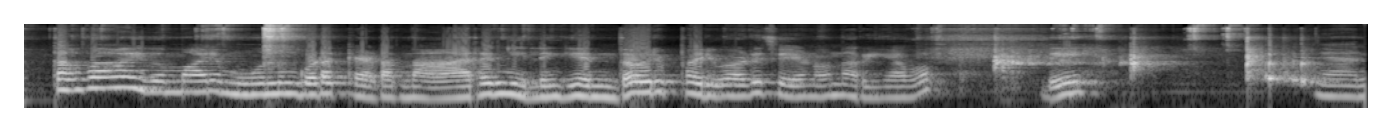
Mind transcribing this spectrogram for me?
അഥവാ ഇവന്മാർ മൂന്നും കൂടെ കിടന്ന് ആരഞ്ഞില്ലെങ്കിൽ എന്തോ ഒരു പരിപാടി ചെയ്യണമെന്നറിയാവോ ദേ ഞാൻ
